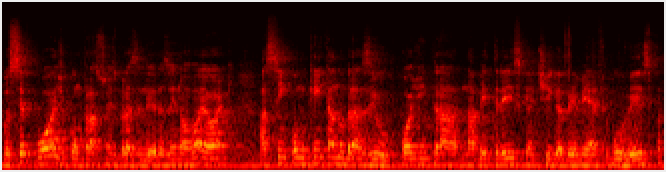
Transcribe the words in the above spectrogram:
Você pode comprar ações brasileiras em Nova York, assim como quem está no Brasil pode entrar na B3, que é a antiga BMF Bovespa,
